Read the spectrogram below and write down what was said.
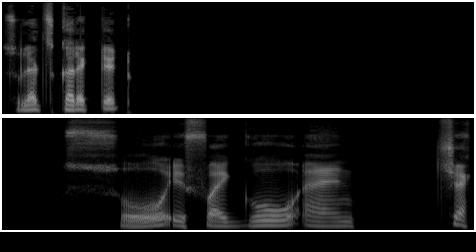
So let's correct it. So if I go and check.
